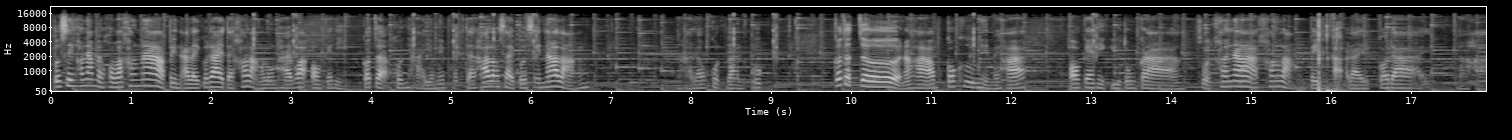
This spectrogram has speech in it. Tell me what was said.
เปอร์เซ็นต์ข้างหน้าหมายความว่าข้างหน้าเป็นอะไรก็ได้ แต่ข้างหลังลงท้ายว่า organic ก็จะค้นหายังไม่พบ แต่ถ้าเราใส่เปอร์เซ็นต์หน้าหลังนะคะแล้วกดรันปุ๊บก็จะเจอนะคะก็คือเห็นไหมคะ organic อยู่ตรงกลาง ส่วนข้างหน้าข้างหลังเป็นอะไรก็ได้นะคะ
